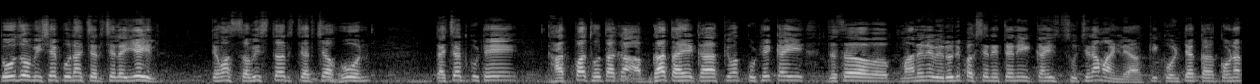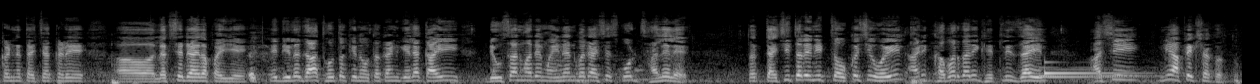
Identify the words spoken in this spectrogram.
तो जो विषय पुन्हा चर्चेला येईल तेव्हा सविस्तर चर्चा होऊन त्याच्यात कुठे घातपात होता का अपघात आहे का किंवा कुठे काही जसं माननीय विरोधी पक्षनेत्यांनी काही सूचना मांडल्या की कोणत्या कोणाकडनं त्याच्याकडे लक्ष द्यायला पाहिजे हे दिलं जात होतं की नव्हतं? कारण गेल्या काही दिवसांमध्ये महिन्यांमध्ये असे स्फोट झालेले आहेत. तर त्याची तरी नीट चौकशी होईल आणि खबरदारी घेतली जाईल अशी मी अपेक्षा करतो.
